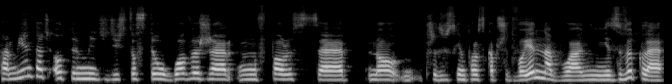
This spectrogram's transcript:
pamiętać o tym, mieć gdzieś to z tyłu głowy, że w Polsce, no przede wszystkim Polska przedwojenna była niezwykle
